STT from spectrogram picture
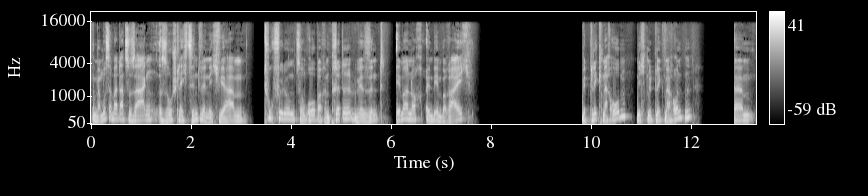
man muss aber dazu sagen, so schlecht sind wir nicht. Wir haben Tuchfühlung zum oberen Drittel. Wir sind immer noch in dem Bereich mit Blick nach oben, nicht mit Blick nach unten. Ähm,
